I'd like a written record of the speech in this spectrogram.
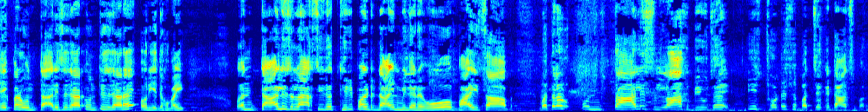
एक पर उनतालीस हज़ार, उनतीस हज़ार है, और ये देखो भाई, उनतालीस लाख सीधे थ्री पॉइंट नाइन मिलियन है। ओ भाई साहब मतलब उनतालीस लाख व्यूज़ है इस छोटे से बच्चे के डांस पर।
